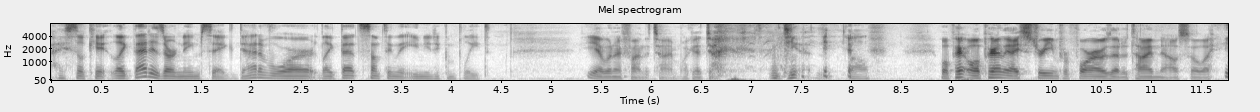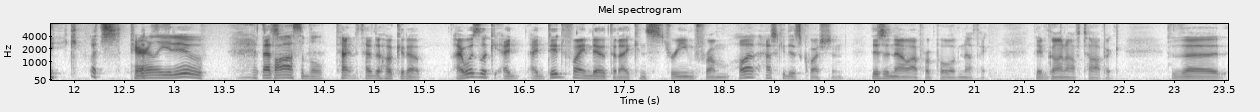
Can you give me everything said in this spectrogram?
I still can't like that is our namesake. Dad of War, like that's something that you need to complete. Yeah, when I find the time. Like I tell yeah. Well, well, well, apparently I stream for four hours at a time now. So like, let's apparently you do. It's That's- possible. time, time to hook it up. I was looking. I, I did find out that I can stream from. I'll ask you this question. This is now apropos of nothing. They've gone off topic. The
